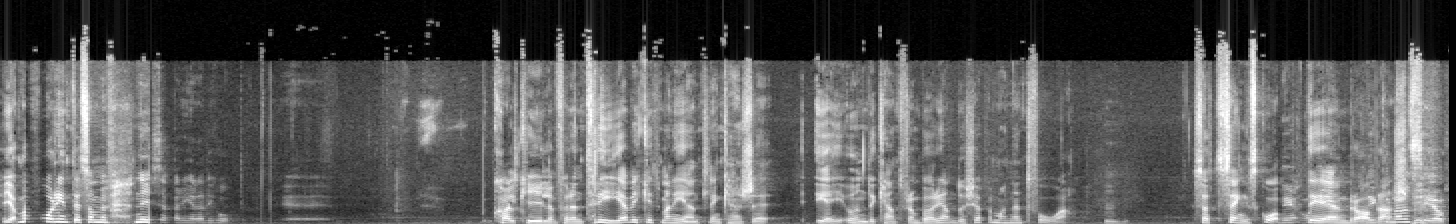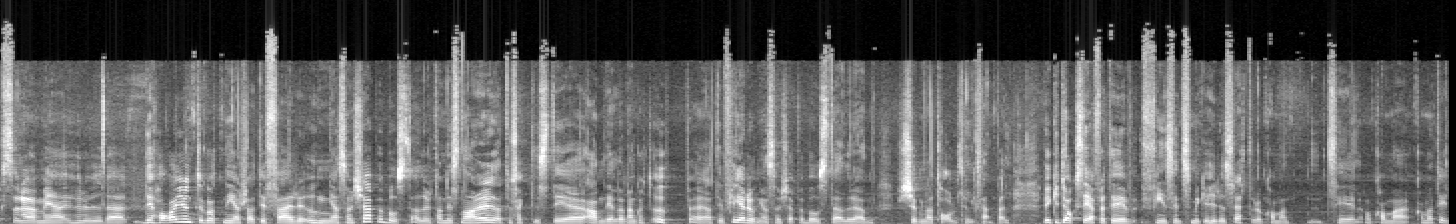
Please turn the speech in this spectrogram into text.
Ja, man får inte som nyseparerad ihop eh, kalkylen för en trea, vilket man egentligen kanske är i underkant från början. Då köper man en tvåa. Mm. Så att sängskåp, det, det, är en bra det bransch. kan man se också det, med huruvida, det har ju inte gått ner så att det är färre unga som köper bostäder utan det är snarare att det faktiskt är, andelen har gått upp. Eh, att det är fler unga som köper bostäder än 2012 till exempel. Vilket jag också är för att det finns inte så mycket hyresrätter att komma till. Att komma, komma till.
